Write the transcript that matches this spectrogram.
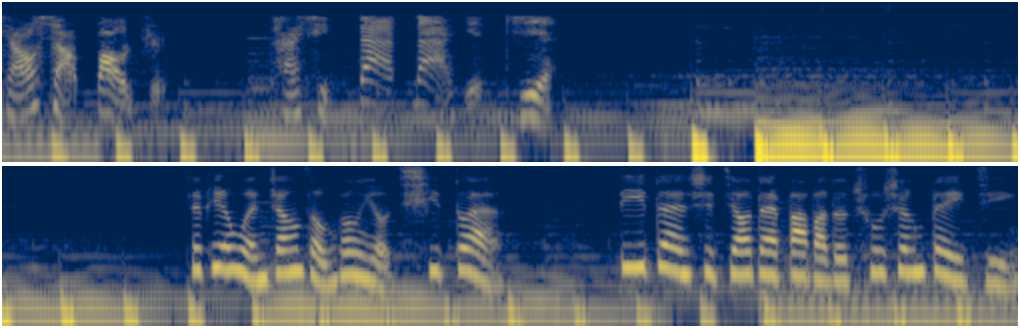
小小报纸，开启大大眼界。这篇文章总共有七段，第一段是交代爸爸的出生背景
